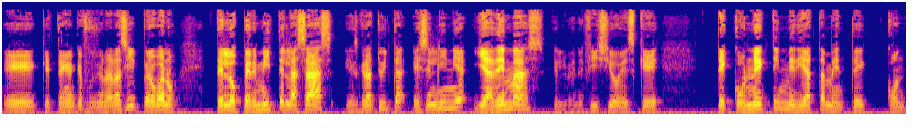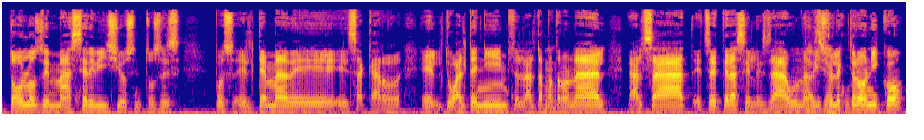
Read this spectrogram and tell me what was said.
Eh, que tenga que funcionar así, pero bueno, te lo permite la SAS, es gratuita, es en línea y además el beneficio es que te conecta inmediatamente con todos los demás servicios, entonces pues el tema de eh, sacar el, tu alta en IMSS, el alta patronal, al SAT, etcétera, se les da un aviso electrónico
